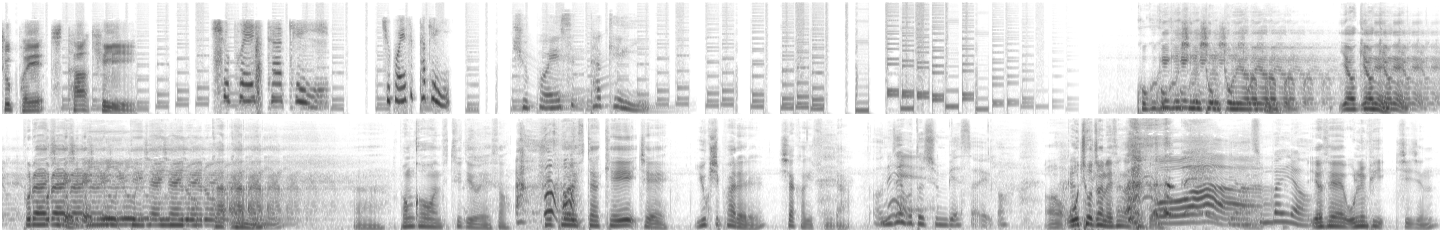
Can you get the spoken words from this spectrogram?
슈퍼의 스타 K. 슈퍼의 스타 K. 슈퍼의 스타 K. 슈퍼의 스타 K. 고국에 계신 동포 여러분, 여기는 브라질의 리우 데자이너가 아닌 아, 벙커원 스튜디오에서 슈퍼스타 K 제 68회를 시작하겠습니다. 언제부터 준비했어요 이거? 어, 5초 전에 생각했어요. 야 순발력. 요새 올림픽 시즌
